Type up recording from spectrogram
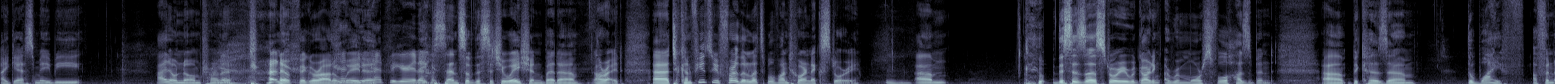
I guess maybe. I don't know. I'm trying to trying to figure out a way to make out. sense of the situation. But um, all right, uh, to confuse you further, let's move on to our next story. Mm. Um, this is a story regarding a remorseful husband, uh, because um, the wife of an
